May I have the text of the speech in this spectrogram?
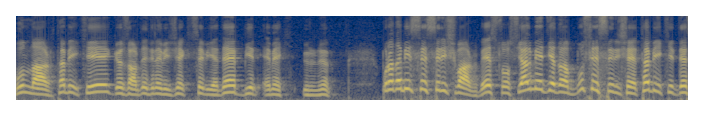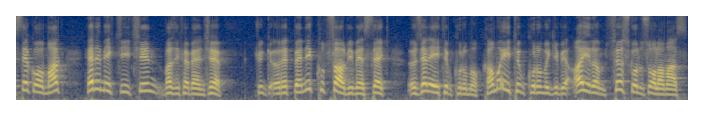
bunlar tabii ki göz ardı edilemeyecek seviyede bir emek ürünü. Burada bir sesleniş var ve sosyal medyada bu seslenişe tabii ki destek olmak her emekçi için vazife bence. Çünkü öğretmenlik kutsal bir meslek. Özel eğitim kurumu, kamu eğitim kurumu gibi ayrım söz konusu olamaz.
